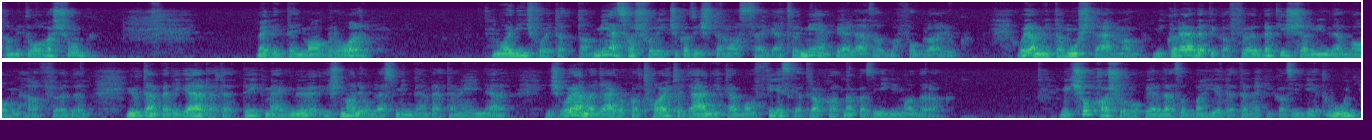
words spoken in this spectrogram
amit olvasunk, megint egy magról, majd így folytatta. Mihez hasonlítsuk az Isten országát, vagy milyen példázatba foglaljuk? Olyan, mint a mustármag, mikor elvetik a földbe, kisebb minden magnál a földön. Miután pedig elvetették, megnő, és nagyobb lesz minden veteménynél. És olyan nagy ágakat hajt, hogy árnyékában fészket rakhatnak az égi madarak. Még sok hasonló példázatban hirdette nekik az igét úgy,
